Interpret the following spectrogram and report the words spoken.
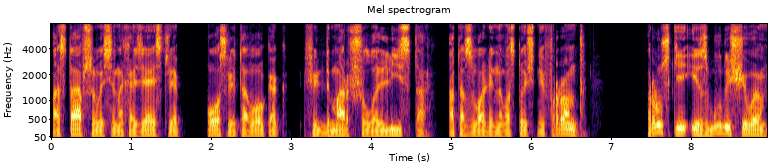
оставшегося на хозяйстве после того, как фельдмаршала Листа отозвали на Восточный фронт, русские из будущего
